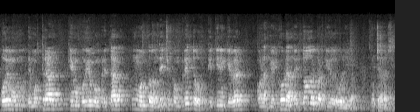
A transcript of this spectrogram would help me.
podemos demostrar que hemos podido concretar un montón de hechos concretos que tienen que ver con las mejoras de todo el partido de Bolívar. Muchas gracias.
